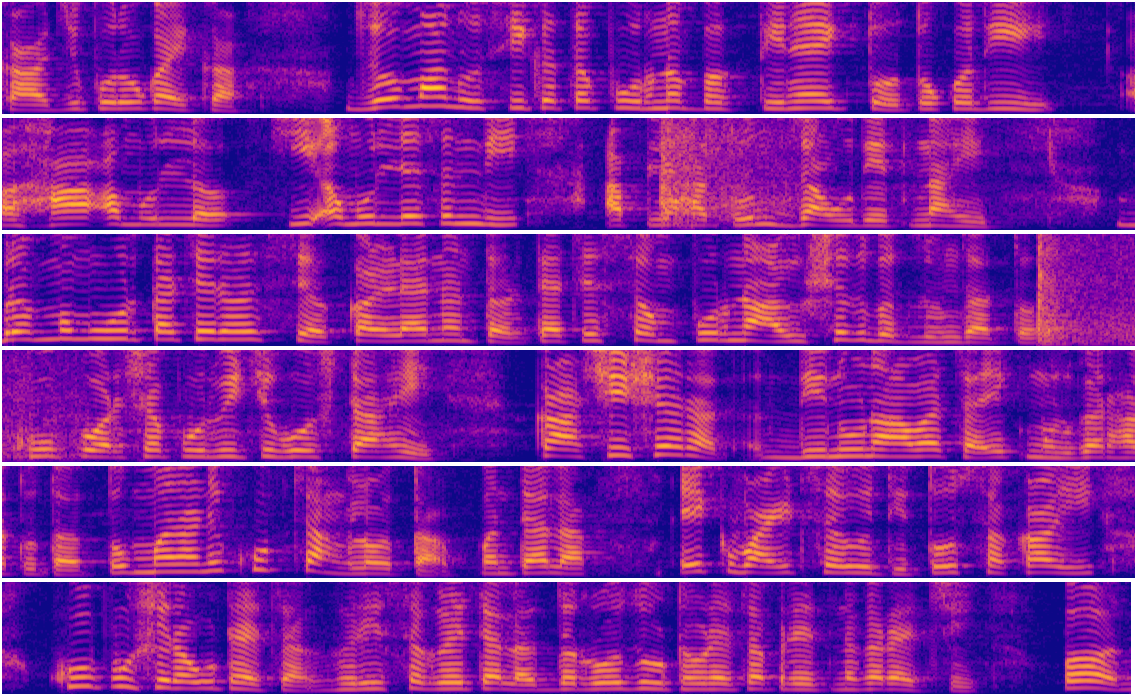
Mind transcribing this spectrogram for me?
काळजीपूर्वक ऐका. जो माणूस ही कथा पूर्ण भक्तीने ऐकतो तो कधी हा अमूल्य ही अमूल्य संधी आपल्या हातून जाऊ देत नाही. ब्रह्ममुहूर्ताचे रहस्य कळल्यानंतर त्याचे संपूर्ण आयुष्यच बदलून जातं. खूप वर्षापूर्वीची गोष्ट आहे. काशी शहरात दिनू नावाचा एक मुलगा राहत होता. तो मनाने खूप चांगला होता पण त्याला एक वाईट सवय होती. तो सकाळी खूप उशिरा उठायचा. घरी सगळे त्याला दररोज उठवण्याचा प्रयत्न करायचे पण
